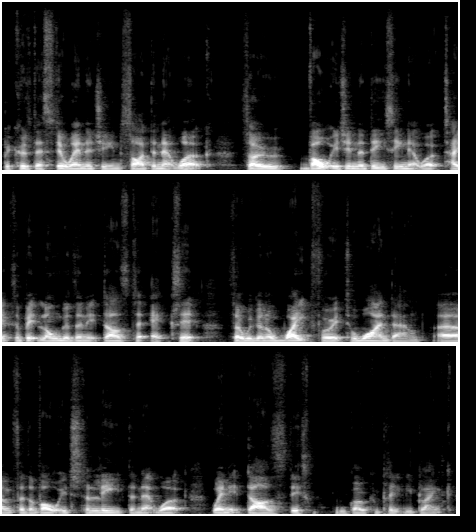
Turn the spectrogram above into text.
Because there's still energy inside the network. So voltage in the DC network takes a bit longer than it does to exit. So we're going to wait for it to wind down um, for the voltage to leave the network. When it does, this will go completely blank.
